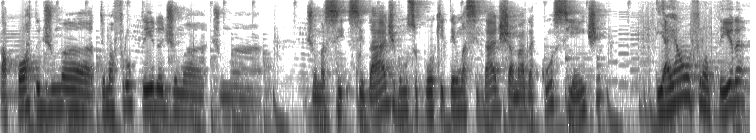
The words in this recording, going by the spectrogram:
A porta de uma tem uma fronteira de uma de uma de uma cidade, vamos supor que tem uma cidade chamada consciente, e aí há uma fronteira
